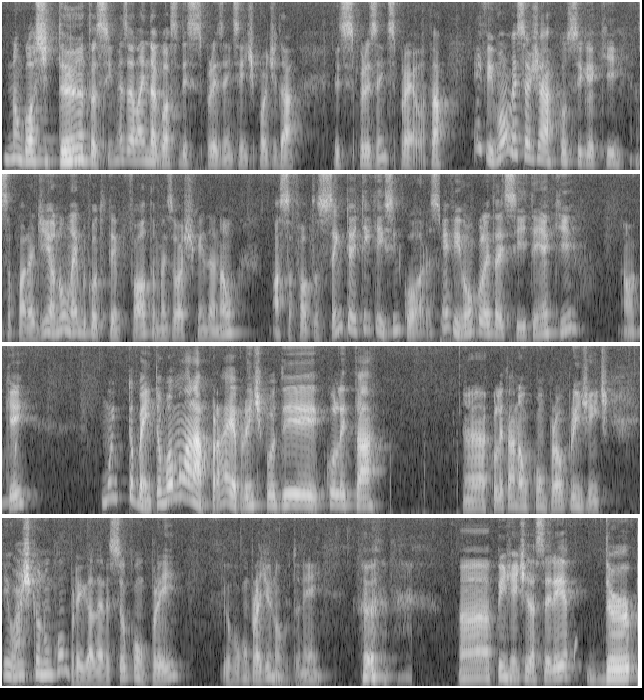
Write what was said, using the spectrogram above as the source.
não goste tanto assim, mas ela ainda gosta desses presentes. A gente pode dar esses presentes para ela, tá? Enfim, vamos ver se eu já consigo aqui essa paradinha. Eu não lembro quanto tempo falta, mas eu acho que ainda não. Nossa, falta 185 horas. Enfim, vamos coletar esse item aqui. Ok. Muito bem, então vamos lá na praia pra gente poder coletar... Uh, coletar não, comprar o pringente. Eu acho que eu não comprei, galera. Se eu comprei, eu vou comprar de novo, tô nem aí. uh, pingente da sereia. Derp.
